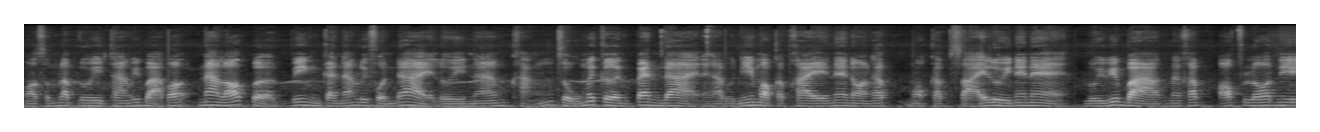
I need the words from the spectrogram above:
เหมาะสำหรับลุยทางวิบากเพราะหน้าล้อเปิดวิ่งกันน้ำลุยฝนได้ลุยน้ำขังสูงไม่เกินแป้นได้นะครับตัวนี้เหมาะกับใครแน่นอนครับ เหมาะกับสายลุยแน่ๆลุยวิบากนะครับออฟโรดนี่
